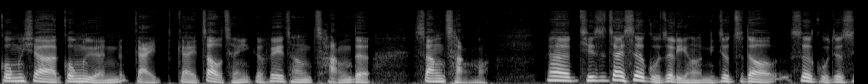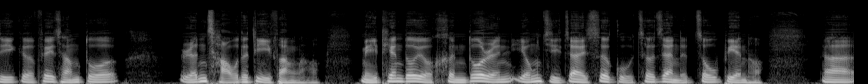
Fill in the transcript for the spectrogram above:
宫下公园改改造成一个非常长的商场哦。那其实，在涩谷这里哈，你就知道涩谷就是一个非常多人潮的地方了哈。每天都有很多人拥挤在涩谷车站的周边哈。那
